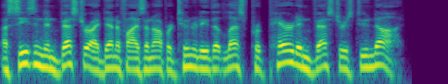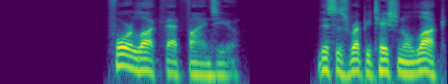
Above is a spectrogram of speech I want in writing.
a seasoned investor identifies an opportunity that less prepared investors do not. 4. Luck that finds you. This is reputational luck.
